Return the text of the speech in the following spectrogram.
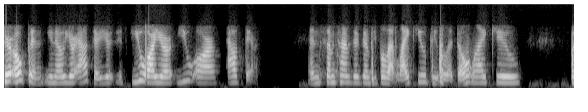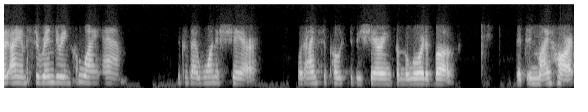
You're open. You know, you're out there. You you are your you are out there, and sometimes there's going to be people that like you, people that don't like you, but I am surrendering who I am because I want to share what I'm supposed to be sharing from the Lord above that's in my heart.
